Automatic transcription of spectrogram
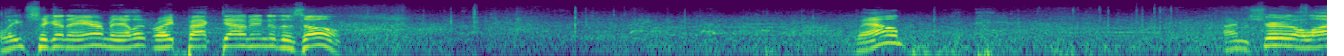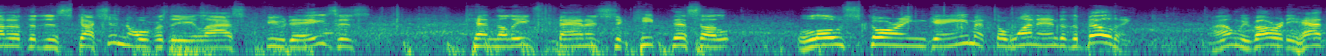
Leafs are going to airmail it right back down into the zone. Well, I'm sure a lot of the discussion over the last few days is can the Leafs manage to keep this a low scoring game at the one end of the building? Well, we've already had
